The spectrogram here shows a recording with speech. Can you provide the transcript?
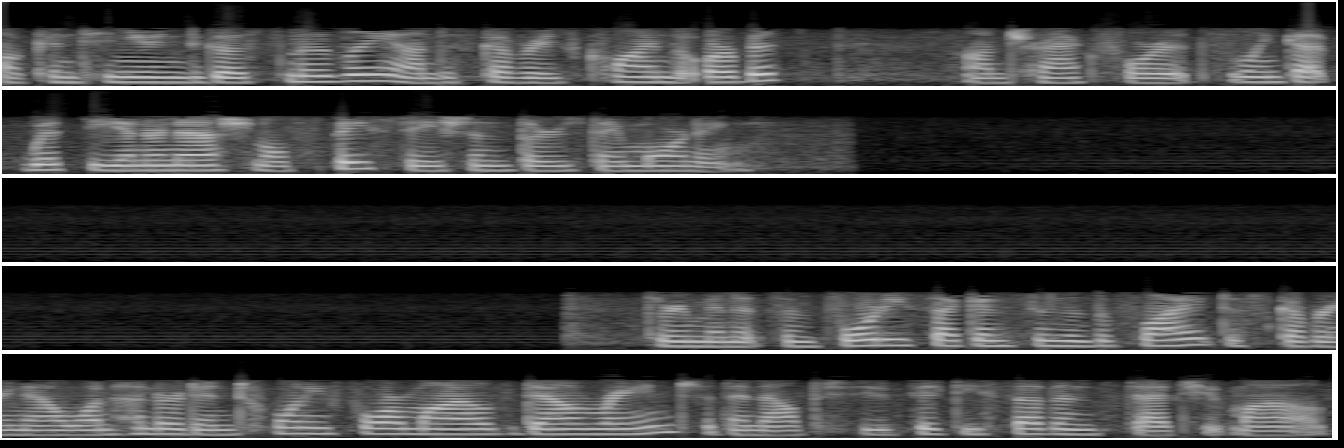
All continuing to go smoothly on Discovery's climb to orbit, on track for its link up with the International Space Station Thursday morning. Three minutes and 40 seconds into the flight, Discovery now 124 miles downrange at an altitude of 57 statute miles,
